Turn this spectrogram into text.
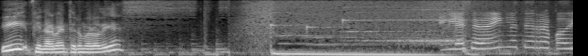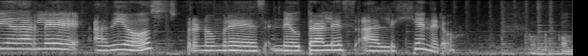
Y finalmente, número 10. Iglesia de Inglaterra podría darle a Dios pronombres neutrales al género. ¿Cómo? cómo?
